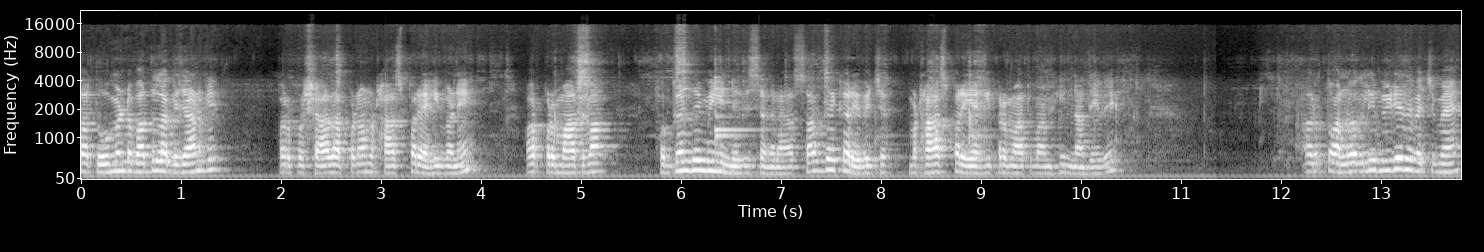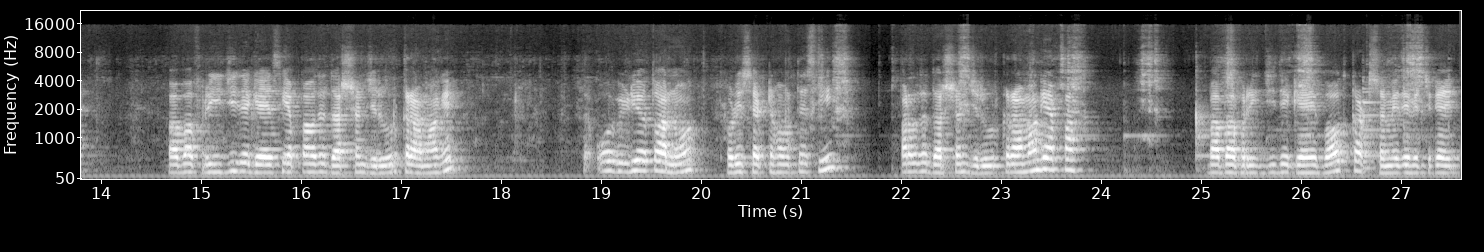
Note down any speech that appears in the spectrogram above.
ਤਾਂ 2 ਮਿੰਟ ਵੱਧ ਲੱਗ ਜਾਣਗੇ, ਪਰ ਪ੍ਰਸ਼ਾਦ ਆਪਣਾ ਮਠਾਸ ਭਰਿਆ ਹੀ ਬਣੇ, ਔਰ ਪ੍ਰਮਾਤਮਾ ਫੱਗਣ ਦੇ ਮਹੀਨੇ ਦੀ ਸੰਗਰਾਂਦ ਸਭ ਦੇ ਘਰੇ ਵਿੱਚ ਮਠਾਸ ਭਰਿਆ ਹੀ ਪ੍ਰਮਾਤਮਾ ਮਹੀਨਾ ਦੇਵੇ। ਔਰ ਤੁਹਾਨੂੰ ਅਗਲੀ ਵੀਡੀਓ ਦੇ ਵਿੱਚ ਮੈਂ ਬਾਬਾ ਫਰੀਦ ਜੀ ਦੇ ਗਏ ਸੀ, ਆਪਾਂ ਉਹਦੇ ਦਰਸ਼ਨ ਜ਼ਰੂਰ ਕਰਾਵਾਂਗੇ। ਤਾਂ ਉਹ ਵੀਡੀਓ ਤੁਹਾਨੂੰ ਥੋੜੀ ਸੈੱਟ ਹੋਣ ਤੇ ਸੀ, ਪਰ ਉਹਦੇ ਦਰਸ਼ਨ ਜ਼ਰੂਰ ਕਰਾਵਾਂਗੇ ਆਪਾਂ। ਬਾਬਾ ਫਰੀਦ ਜੀ ਦੇ ਗਏ, ਬਹੁਤ ਘੱਟ ਸਮੇਂ ਦੇ ਵਿੱਚ ਗਏ।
